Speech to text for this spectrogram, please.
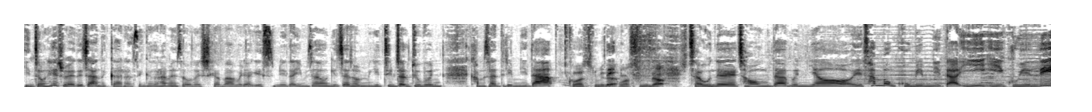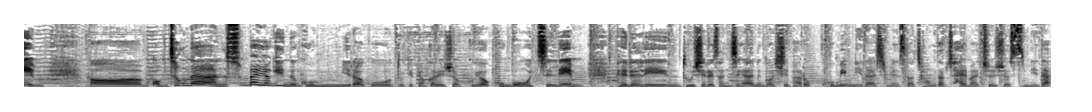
인정해 줘야 되지 않을까라는 생각을 하면서 오늘 시간 마무리하겠습니다. 임상원 기자, 전민기 팀장 두 분 감사드립니다. 고맙습니다. 네. 고맙습니다. 자, 오늘 정답은요. 3번 곰입니다. 2291님, 어, 엄청난 순발력이 있는 곰이라고 또 이렇게 평가를 해주셨고요. 0057님, 베를린 도시를 상징하는 것이 바로 곰입니다. 하시면서 정답 잘 맞춰 주셨습니다.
